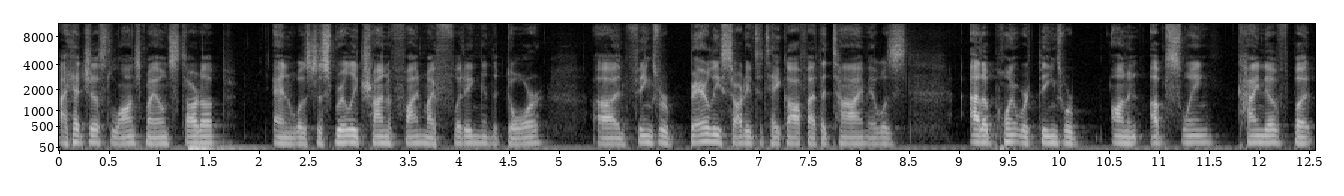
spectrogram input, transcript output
I had just launched my own startup and was just really trying to find my footing in the door. Uh, and things were barely starting to take off at the time. It was at a point where things were on an upswing, kind of, but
